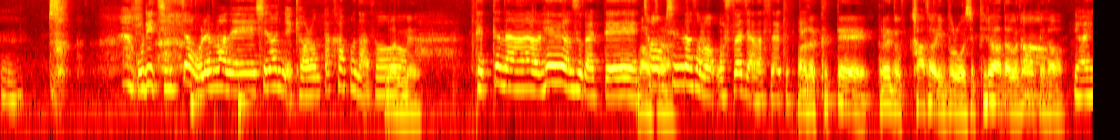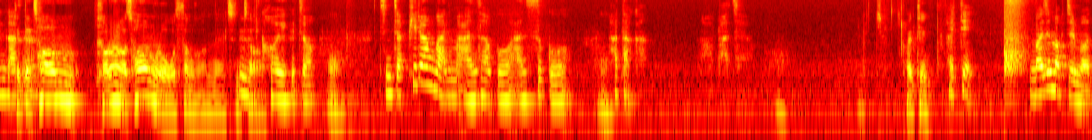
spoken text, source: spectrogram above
우리 진짜 오랜만에 신혼 결혼 딱 하고 나서 맞네. 베트남 해외 연수 갈 때. 처음 신나서 막 옷 사지 않았어요 그때? 맞아. 그때 그래도 가서 입을 옷이 필요하다고 생각해서 어, 여행 가서 그때 처음 결혼하고 처음으로 옷 산 거 같네, 진짜. 음, 거의 그죠. 어. 진짜 필요한 거 아니면 안 사고 안 쓰고 하다가 어, 맞아요. 화이팅. 화이팅. 마지막 질문.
